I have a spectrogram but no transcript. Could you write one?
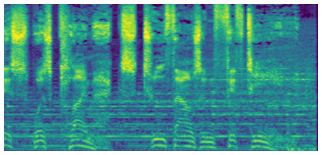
This was Climax 2015.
